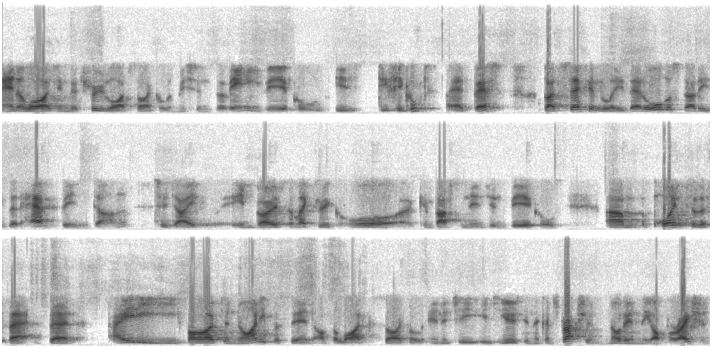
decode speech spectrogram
analysing the true life cycle emissions of any vehicle is difficult at best, but secondly that all the studies that have been done to date in both electric or combustion engine vehicles um, point to the fact that 85 to 90 percent of the life cycle energy is used in the construction, not in the operation.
